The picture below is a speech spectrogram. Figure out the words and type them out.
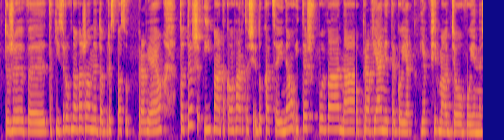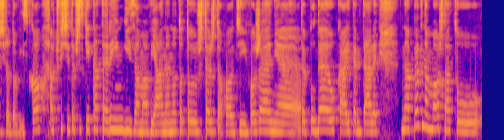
którzy w taki zrównoważony, dobry sposób uprawiają, to też i ma taką wartość edukacyjną i też wpływa na poprawianie tego, jak, jak firma oddziałuje na środowisko. Oczywiście te wszystkie cateringi zamawiane, no to tu już też dochodzi wożenie, te pudełka, i tak dalej. Na pewno można tu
